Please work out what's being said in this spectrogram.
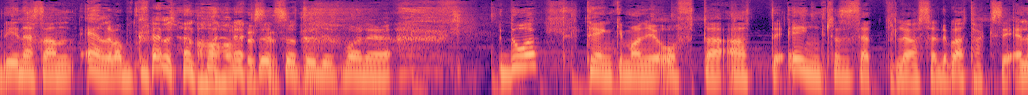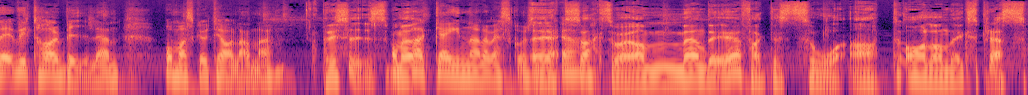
Det är nästan 11 på kvällen. Ja, precis. så tidigt på morgonen. Då tänker man ju ofta att det enklaste sättet att lösa det är bara taxi, eller vi tar bilen om man ska ut till Arlanda Precis. och packa in alla väskor. Sådär. Exakt så ja. Men det är faktiskt så att Arlanda Express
